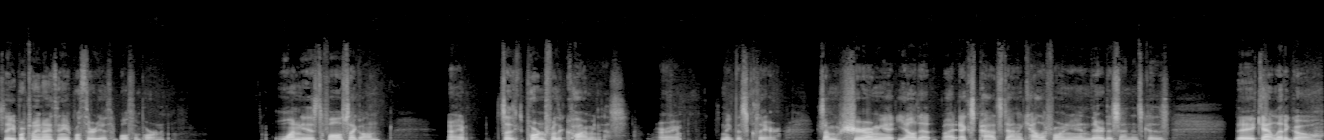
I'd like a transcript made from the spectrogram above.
So April 29th and April 30th are both important. One is the fall of Saigon. Right. So it's important for the communists. All right. Let's make this clear. Because I'm sure I'm going to get yelled at by expats down in California and their descendants because they can't let it go.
